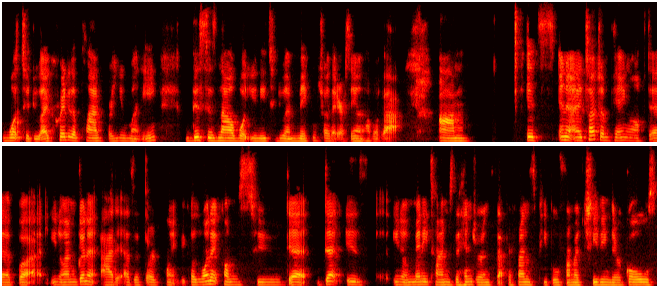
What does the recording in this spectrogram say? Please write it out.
what to do. I created a plan for you, money. This is now what you need to do, and making sure that you're staying on top of that. Um, it's and I touch on paying off debt, but you know I'm going to add it as a third point because when it comes to debt, debt is you know many times the hindrance that prevents people from achieving their goals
